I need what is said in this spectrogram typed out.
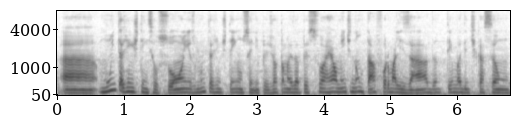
Uh, muita gente tem seus sonhos, muita gente tem um CNPJ, mas a pessoa realmente não está formalizada, tem uma dedicação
